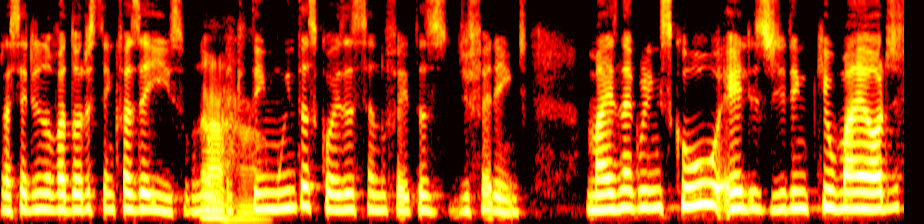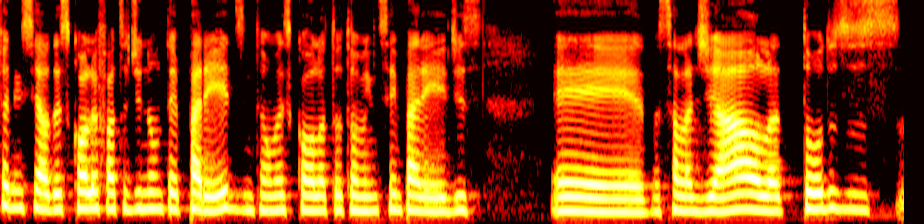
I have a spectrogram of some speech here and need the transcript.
para ser inovadoras tem que fazer isso. Não, porque tem muitas coisas sendo feitas diferentes. Mas na Green School, eles dizem que o maior diferencial da escola é o fato de não ter paredes, então, é uma escola totalmente sem paredes, é, sala de aula, todos os,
